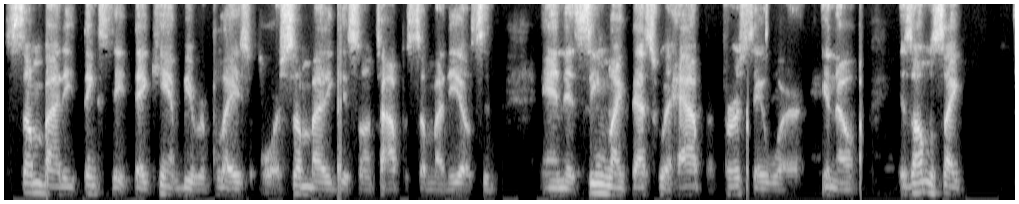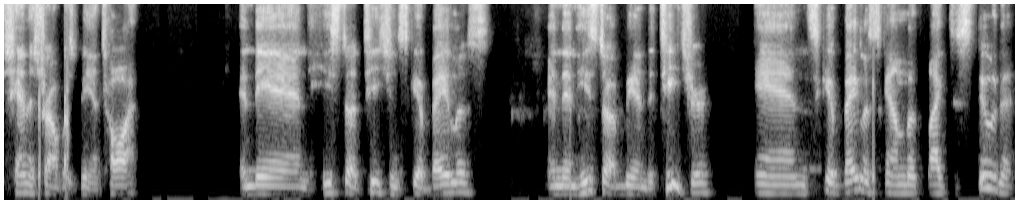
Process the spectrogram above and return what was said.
somebody thinks that they can't be replaced, or somebody gets on top of somebody else, and and it seemed like that's what happened. First, they were, you know, it's almost like Shannon Sharpe was being taught. And then he started teaching Skip Bayless. And then he started being the teacher. And Skip Bayless kind of looked like the student.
